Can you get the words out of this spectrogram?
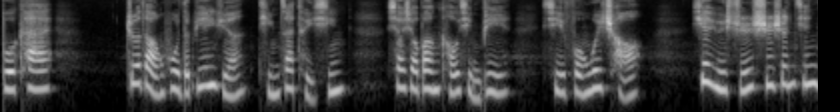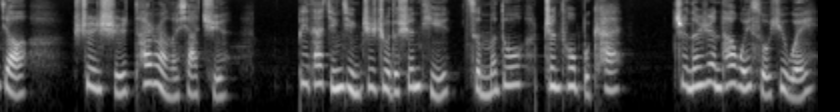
拨开遮挡物的边缘，停在腿心。小小半口紧闭，细缝微潮。夜雨时失声尖叫，瞬时瘫软了下去。被他紧紧支住的身体怎么都挣脱不开，只能任他为所欲为。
